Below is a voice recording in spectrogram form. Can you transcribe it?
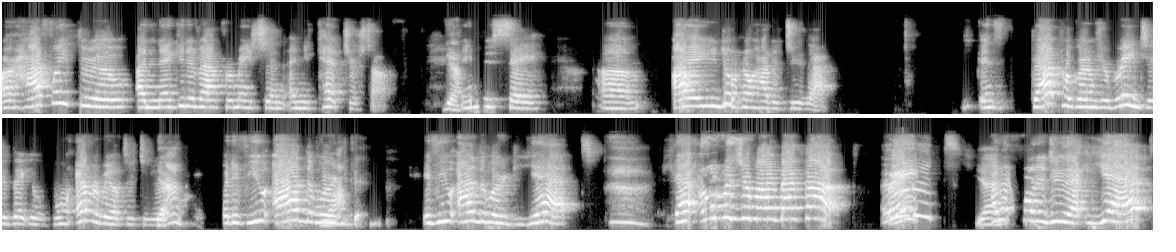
are halfway through a negative affirmation and you catch yourself Yeah. and you say, um, I don't know how to do that. And that programs your brain to that you won't ever be able to do Yeah. But if you add the word, if you add the word yet, that opens your mind back up. Right? it. I don't know how to do that yet.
